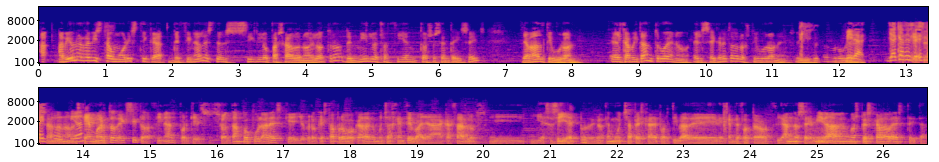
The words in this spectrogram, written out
Ah, había una revista humorística de finales del siglo pasado, no el otro, de 1866, llamada El Tiburón. El Capitán Trueno, El secreto de los tiburones. Mira, ya que haces esta introducción... Es que ha muerto de éxito al final, porque son tan populares que yo creo que está provocada que mucha gente vaya a cazarlos. Y, y es así, ¿eh? Porque hace mucha pesca deportiva de, gente fotografiándose. Mira, hemos pescado a este y tal.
